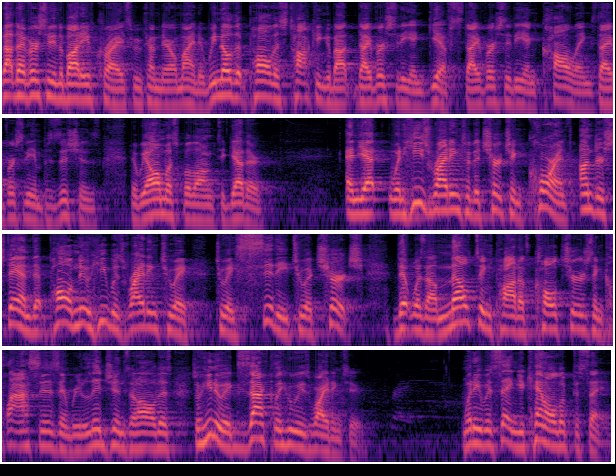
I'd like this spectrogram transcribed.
Without diversity in the body of Christ, we become narrow minded. We know that Paul is talking about diversity in gifts, diversity in callings, diversity in positions, that we all must belong together. And yet, when he's writing to the church in Corinth, understand that Paul knew he was writing to a, to a city, to a church that was a melting pot of cultures and classes and religions and all this. So he knew exactly who he was writing to. When he was saying, you can't all look the same.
